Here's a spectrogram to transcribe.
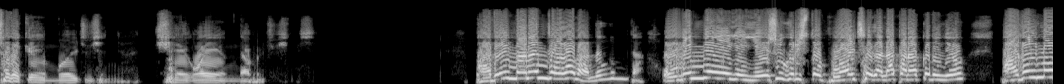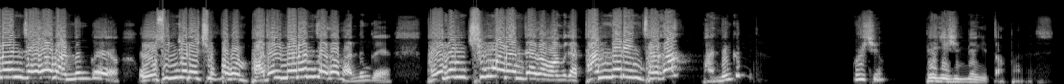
초대교회에 뭘 주셨냐? 최고의 응답을 주신 것이. 받을 만한 자가 받는 겁니다. 500명에게 예수 그리스도 부활체가 나타났거든요. 받을 만한 자가 받는 거예요. 오순절의 축복은 받을 만한 자가 받는 거예요. 복음 충만한 자가 뭡니까? 담 내린 자가 받는 겁니다. 그렇죠? 120명이 딱 받았어요.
